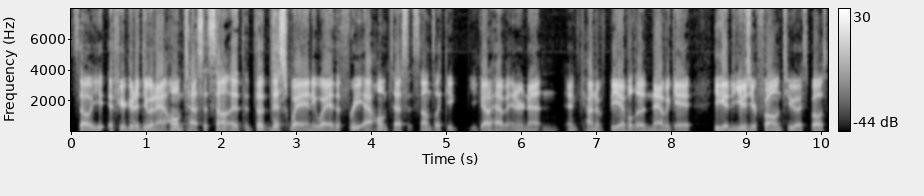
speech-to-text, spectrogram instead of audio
So you, if you're going to do an at-home test, it sounds this way anyway. The free at-home test, it sounds like you you got to have internet and, and kind of be able to navigate. You get to use your phone too, I suppose.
